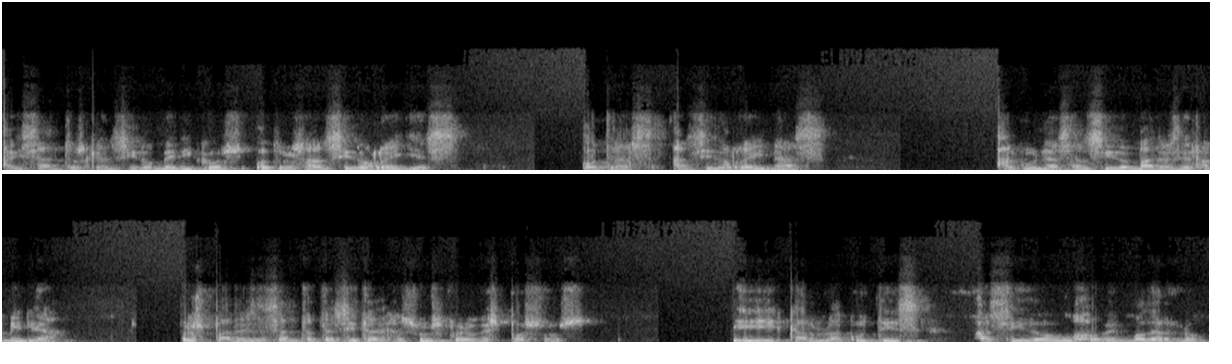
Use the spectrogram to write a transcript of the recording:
Hay santos que han sido médicos, otros han sido reyes, otras han sido reinas, algunas han sido madres de familia. Los padres de Santa Teresita de Jesús fueron esposos y Carlo Acutis ha sido un joven moderno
